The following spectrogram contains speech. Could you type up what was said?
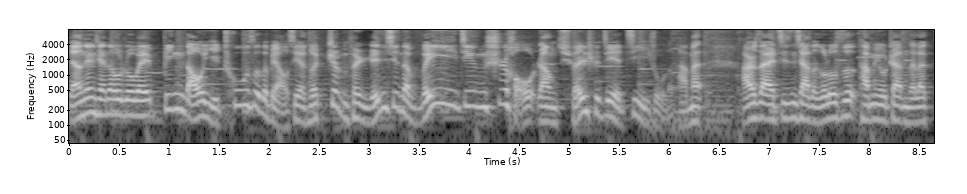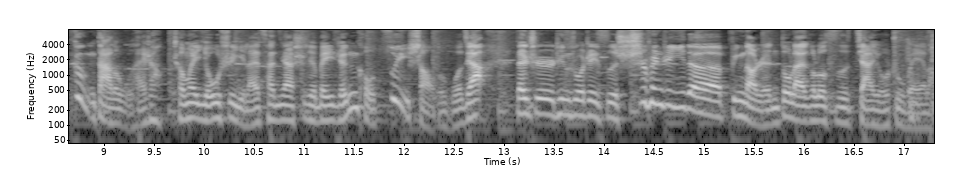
两年前的欧洲杯，冰岛以出色的表现和振奋人心的维京狮吼，让全世界记住了他们。而在今夏的俄罗斯，他们又站在了更大的舞台上，成为有史以来参加世界杯人口最少的国家。但是听说这次十分之一的冰岛人都来俄罗斯加油助威了。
